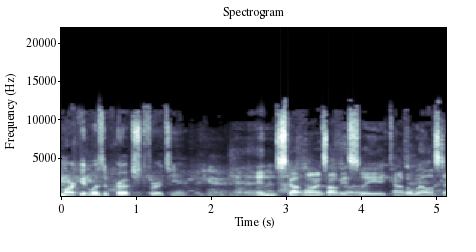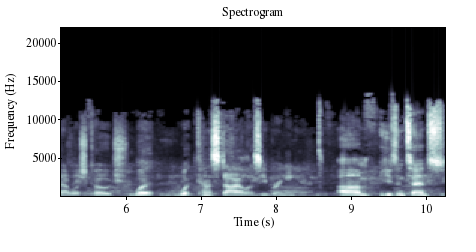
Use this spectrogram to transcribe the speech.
market was approached for a team. And Scott Lawrence, obviously, kind of a well-established coach. What what kind of style is he bringing here? Um, he's intense.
